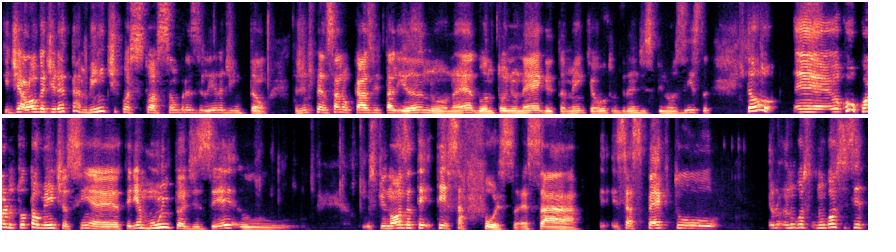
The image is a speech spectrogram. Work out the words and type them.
que dialoga diretamente com a situação brasileira de então. Se a gente pensar no caso italiano, né, do Antônio Negri também, que é outro grande espinosista. Então, é, eu concordo totalmente, assim, é, teria muito a dizer o, o Spinoza ter, ter essa força, essa, esse aspecto, eu, eu, não, gosto, não gosto de dizer,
